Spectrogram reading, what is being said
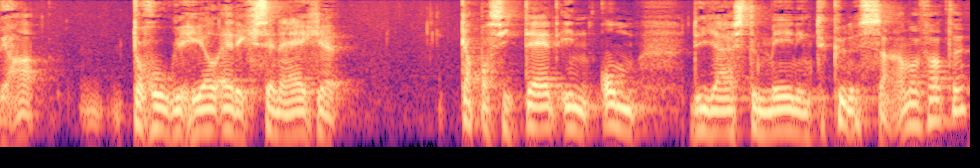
ja, toch ook heel erg zijn eigen capaciteit in om de juiste mening te kunnen samenvatten.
